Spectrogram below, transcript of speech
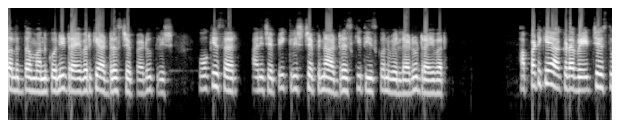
కలుద్దాం అనుకొని డ్రైవర్కి అడ్రస్ చెప్పాడు క్రిష్. ఓకే సార్ అని చెప్పి క్రిష్ చెప్పిన అడ్రస్కి తీసుకొని వెళ్ళాడు డ్రైవర్. అప్పటికే అక్కడ వెయిట్ చేస్తూ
